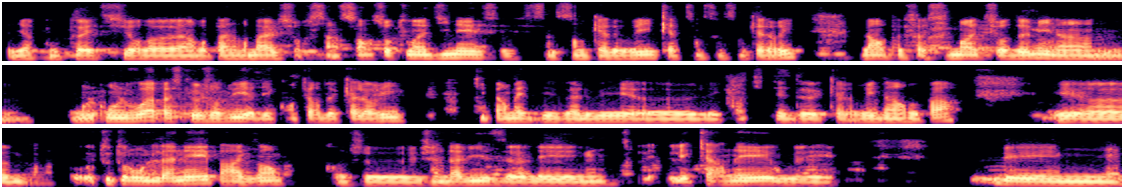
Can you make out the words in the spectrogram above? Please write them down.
C'est-à-dire qu'on peut être sur euh, un repas normal sur 500, surtout un dîner, c'est 500 calories, 400, 500 calories. Là, on peut facilement être sur 2000. Hein. On, le voit parce qu'aujourd'hui, il y a des compteurs de calories qui permettent d'évaluer euh, les quantités de calories d'un repas. Et euh, tout au long de l'année, par exemple, quand j'analyse les, les carnets ou les, les,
